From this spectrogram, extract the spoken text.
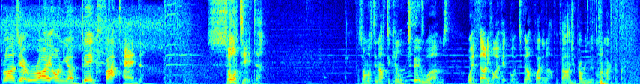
Plant it right on your big fat head. Sorted! That's almost enough to kill two worms with 35 hit points, but not quite enough. In fact, I should probably move my microphone.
